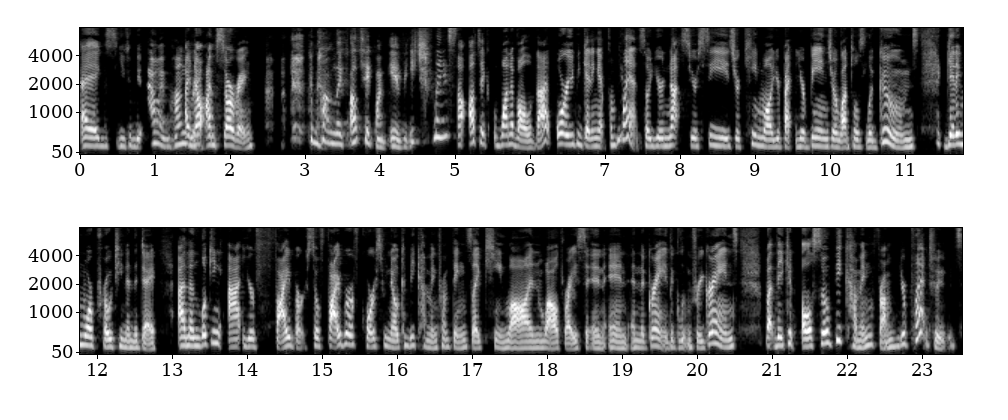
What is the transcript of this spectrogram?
eggs. You can be. Now I'm hungry. I know I'm starving. now I'm like, I'll take one of each, please. I'll, I'll, take one of all of that, or you've been getting it from plants. So your nuts, your seeds, your quinoa, your your beans, your lentils, legumes, getting more protein in the day, and then looking at your fiber. So fiber, of course, we know can be coming from things like quinoa and wild rice and and and the grain, the gluten free grains, but they can also be coming from your plant foods.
